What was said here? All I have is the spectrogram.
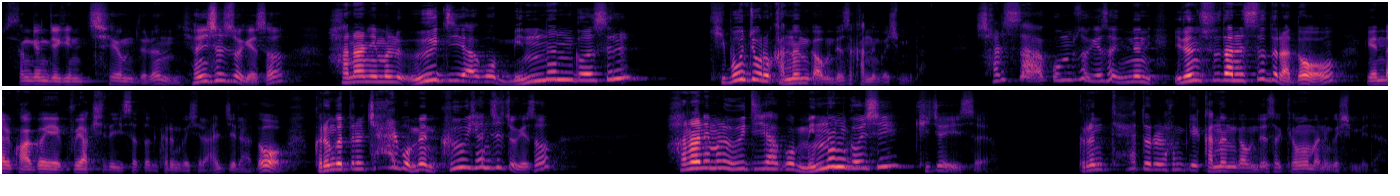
성경적인 체험들은 현실 속에서 하나님을 의지하고 믿는 것을 기본적으로 갖는 가운데서 갖는 것입니다. 설사 꿈속에서 있는 이런 수단을 쓰더라도 옛날 과거의 구약 시대에 있었던 그런 것이라 할지라도 그런 것들을 잘 보면 그 현실 속에서 하나님을 의지하고 믿는 것이 기저에 있어요. 그런 태도를 함께 갖는 가운데서 경험하는 것입니다.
